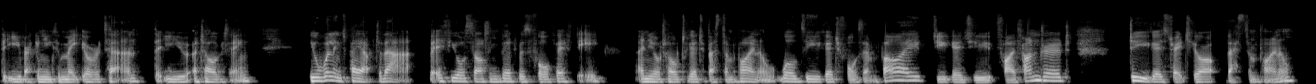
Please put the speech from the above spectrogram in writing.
that you reckon you can make your return that you are targeting. You're willing to pay up to that, but if your starting bid was four fifty, and you're told to go to best and final. Well, do you go to 475? Do you go to 500? Do you go straight to your best and final?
